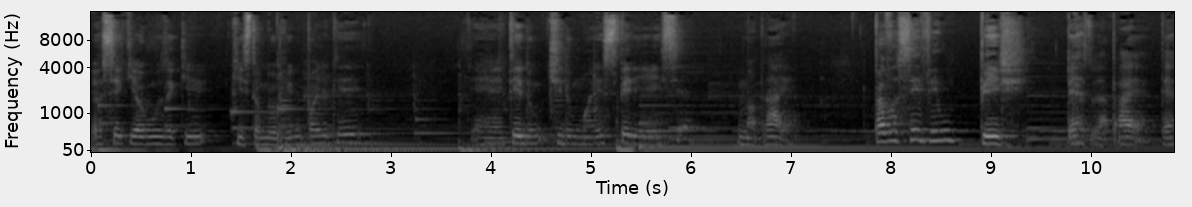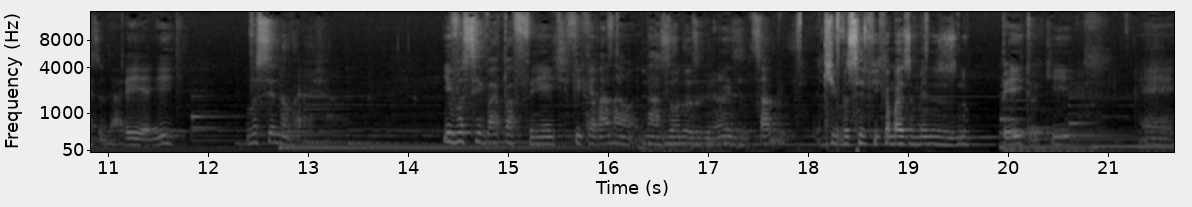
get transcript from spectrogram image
Eu sei que alguns aqui que estão me ouvindo podem ter, é, tido uma experiência numa praia. Para você ver um peixe perto da praia, perto da areia ali, você não vai achar. E você vai para frente, fica lá na, nas ondas grandes, sabe? Que você fica mais ou menos no peito aqui. É,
